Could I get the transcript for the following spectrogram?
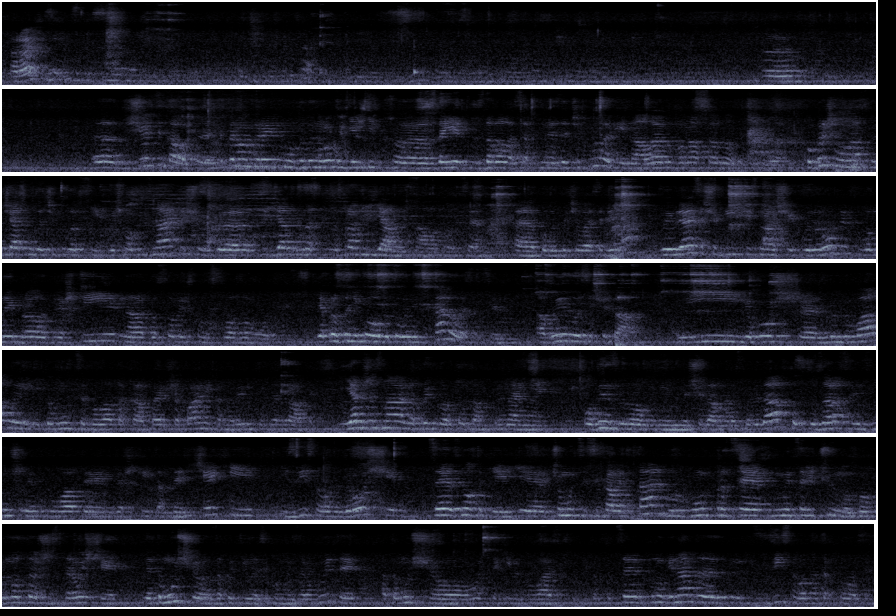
Арахіс? Е, Що цікаво, е, тепер ми перейдемо до виноробів, які е, здає, здавалося не зачепила війна, але вона все одно зачепила. По-перше, вона спочатку зачепила всіх. Ви ж, мабуть, знаєте, що е, я нас- насправді я не знала про це, е, коли почалася війна. Виявляється, що більшість наших виноробів вони брали пляшки на Басовському склозаводі. Я просто ніколи до того не цікавилася цим, а виявилося, що так. І його ж е, зруйнували, і тому це була така перша паніка на ринку для брати. І я вже знаю, наприклад, ну там принаймні один з виноробів мені нещодавно розповідав. Тобто зараз він змушений купувати пляшки там десь в Чехії, і звісно вони дорожчі. Це знов таки чому це цікава деталь, бо ми про це ми це відчуємо, бо воно теж дорожче не тому, що захотілося комусь заробити, а тому, що ось такі відбуваються штуки. Тобто це ну війна, е, звісно, вона торкнулася.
